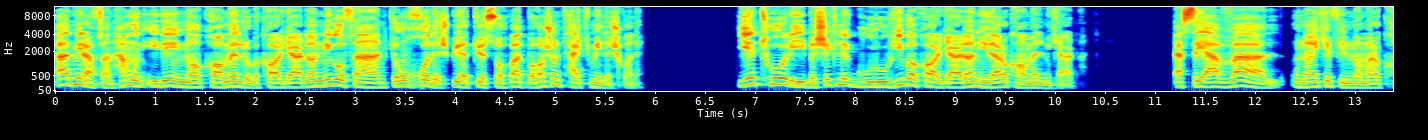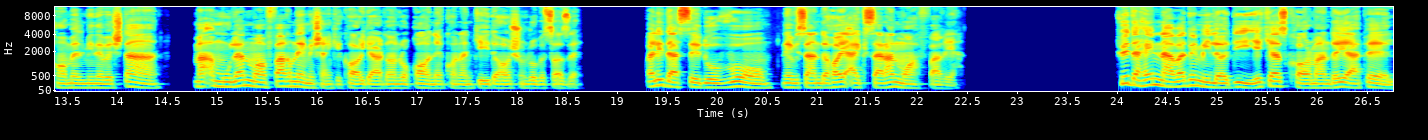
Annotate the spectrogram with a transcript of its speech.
بعد می‌رفتن همون ایده ناکامل رو به کارگردان می‌گفتن که اون خودش بیاد توی صحبت باهاشون تکمیلش کنه یه طوری به شکل گروهی با کارگردان ایده رو کامل می‌کردن. دسته اول اونایی که فیلمنامه رو کامل می نوشتن معمولا موفق نمیشن که کارگردان رو قانع کنن که ایده هاشون رو بسازه. ولی دسته دوم نویسنده های اکثرا موفقی توی دهه 90 میلادی یکی از کارمندای اپل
